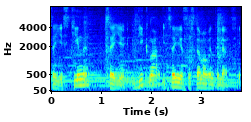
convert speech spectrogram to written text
це є стіни, це є вікна і це є система вентиляції.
